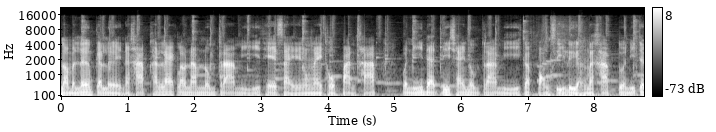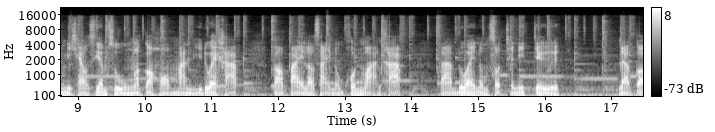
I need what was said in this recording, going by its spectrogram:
เรามาเริ่มกันเลยนะครับ ขั้นแรกเรานำนมตราหมีเทใส่ลงในโถปั่นครับ วันนี้แดดดี้ใช้นมตราหมีกระป๋องสีเหลืองนะครับ ตัวนี้จะมีแคลเซียมสูง แล้วก็หอมมันดีด้วยครับ ต่อไปเราใส่นมข้นหวานครับ ตามด้วยนมสดชนิดจืด แล้วก็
